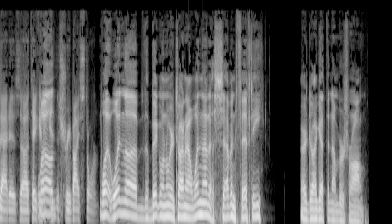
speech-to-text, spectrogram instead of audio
that is uh, taking Well- the industry by storm. What wasn't the the big one we were talking about? Wasn't that a seven fifty? Or do I get the numbers wrong?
